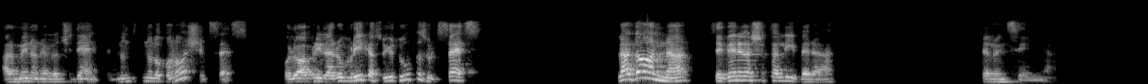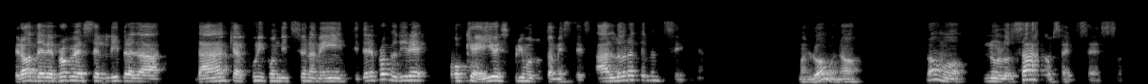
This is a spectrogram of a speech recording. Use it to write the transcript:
almeno nell'Occidente, non, non, lo conosce il sesso. Volevo aprire la rubrica su YouTube sul sesso. La donna, se viene lasciata libera, te lo insegna. Però deve proprio essere libera da, da anche alcuni condizionamenti, deve proprio dire, ok, io esprimo tutta me stessa, allora te lo insegna. Ma l'uomo no. L'uomo non lo sa cos'è il sesso.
